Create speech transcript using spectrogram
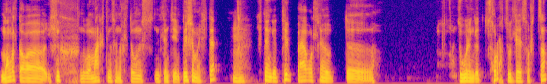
Монголд байгаа ихэнх нөгөө маркетинг сонирхолтой хүнээс нэлээд тийм дэше маягтай. Гэхдээ ингээд тэр байгууллагын хувьд зүгээр ингээд сурах зүйлээ сурцсан.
